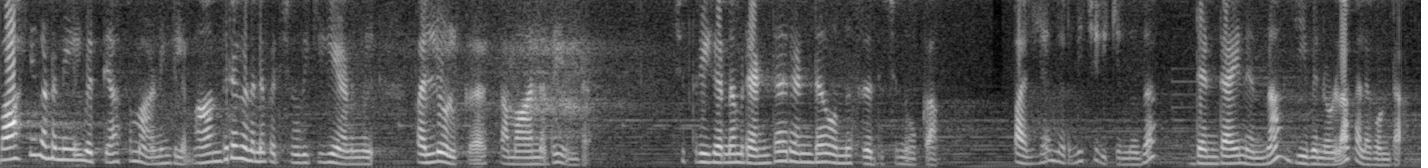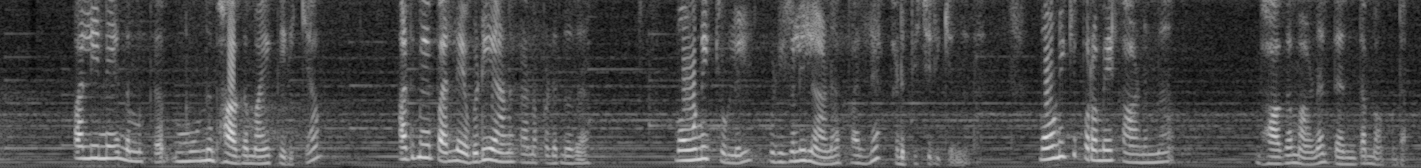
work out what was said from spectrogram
ബാഹ്യഘടനയിൽ വ്യത്യാസമാണെങ്കിലും ആന്തരഘടന പരിശോധിക്കുകയാണെങ്കിൽ പല്ലുകൾക്ക് സമാനതയുണ്ട്. ചിത്രീകരണം രണ്ട് രണ്ട് ഒന്ന് ശ്രദ്ധിച്ചു നോക്കാം. പല്ല് നിർമ്മിച്ചിരിക്കുന്നത് ഡെൻഡൈൻ എന്ന ജീവനുള്ള കല കൊണ്ടാണ്. പല്ലിനെ നമുക്ക് മൂന്ന് ഭാഗമായി തിരിക്കാം. ആദ്യമായി പല്ല് എവിടെയാണ് കാണപ്പെടുന്നത്? മോണയ്ക്കുള്ളിൽ കുഴികളിലാണ് പല്ല് ഘടിപ്പിച്ചിരിക്കുന്നത് മോണിക്ക് പുറമേ കാണുന്ന ഭാഗമാണ് ദന്തമകുടം.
